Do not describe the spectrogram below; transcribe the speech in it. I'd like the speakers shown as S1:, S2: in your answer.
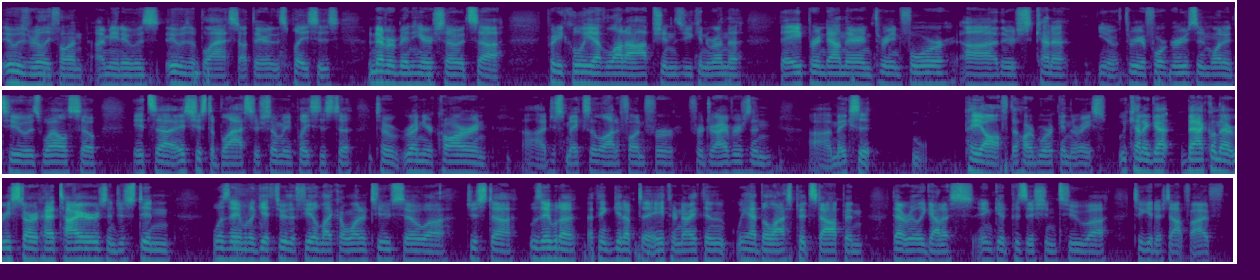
S1: it was really fun. I mean, it was it was a blast out there. This place is I've never been here, so it's uh, pretty cool. You have a lot of options. You can run the the apron down there in three and four. Uh, there's kind of you know three or four grooves in one and two as well. So it's uh, it's just a blast. There's so many places to to run your car, and uh, just makes it a lot of fun for for drivers and uh, makes it pay off the hard work in the race. We kind of got back on that restart, had tires, and just didn't wasn't able to get through the field like I wanted to. So uh, just uh, was able to I think get up to eighth or ninth, and we had the last pit stop, and that really got us in good position to uh, to get a top five.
